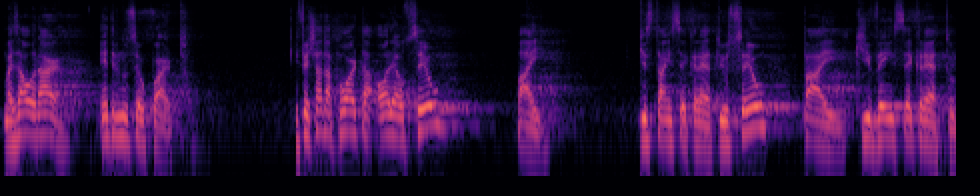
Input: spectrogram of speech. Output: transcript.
Mas ao orar, entre no seu quarto, e fechada a porta, ore ao seu Pai, que está em secreto, e o seu Pai, que vem em secreto,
